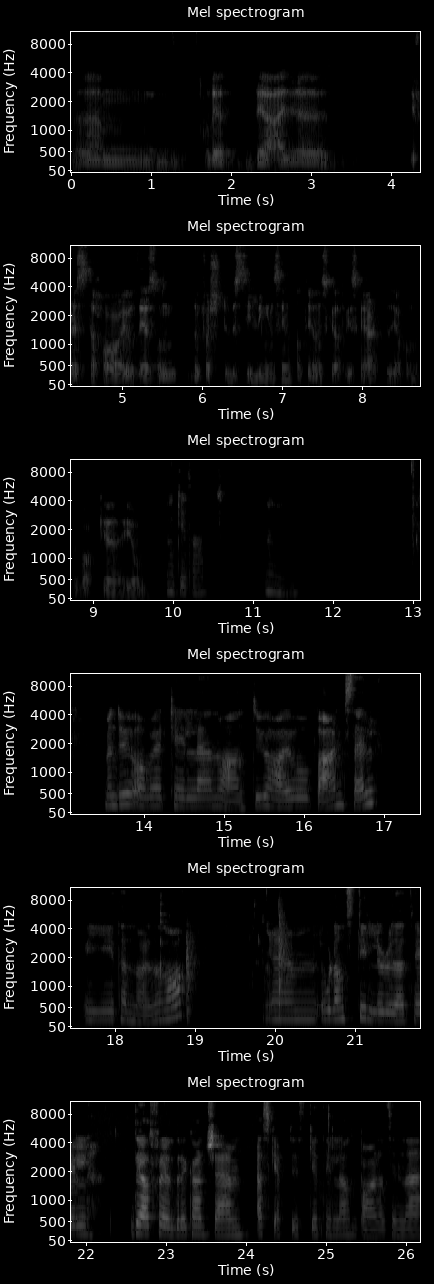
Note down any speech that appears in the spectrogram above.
Um, og det, det er eh, De fleste har jo det som den første bestillingen sin, at de ønsker at vi skal hjelpe dem å komme tilbake i jobb. Ikke sant. Mm. Men du, over til eh, noe annet. Du har jo barn selv i tenårene nå. Hvordan stiller du deg til det at foreldre kanskje er skeptiske til at barna sine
